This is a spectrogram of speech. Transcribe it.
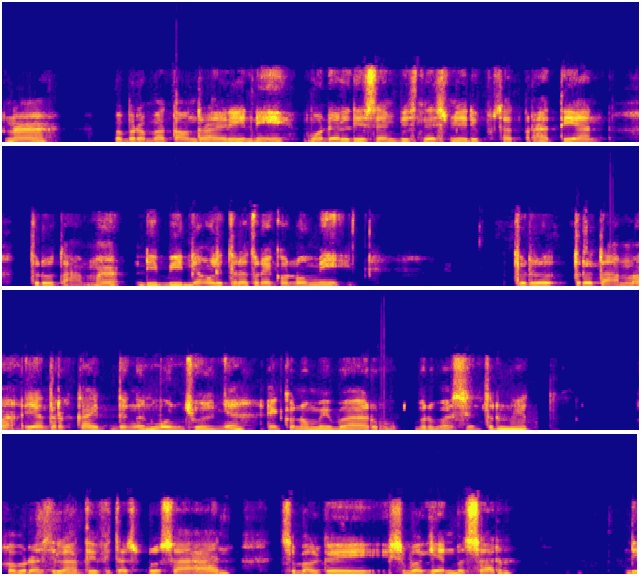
Nah, beberapa tahun terakhir ini, model desain bisnis menjadi pusat perhatian, terutama di bidang literatur ekonomi. Ter- terutama yang terkait dengan munculnya ekonomi baru berbasis internet. Keberhasilan aktivitas perusahaan sebagai sebagian besar di-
